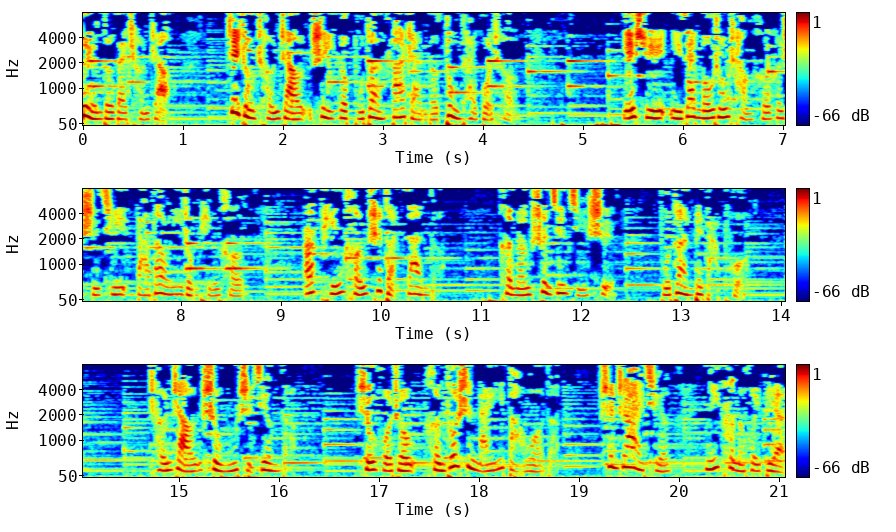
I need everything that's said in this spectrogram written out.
个人都在成长，这种成长是一个不断发展的动态过程。也许你在某种场合和时期达到了一种平衡，而平衡是短暂的，可能瞬间即逝，不断被打破。成长是无止境的，生活中很多是难以把握的，甚至爱情，你可能会变，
